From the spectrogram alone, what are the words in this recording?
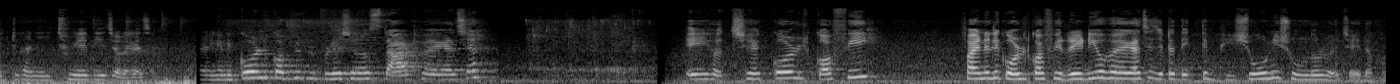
একটুখানি ছুঁয়ে দিয়ে চলে গেছে। আর এখানে কোল্ড কফি প্রিপারেশনও স্টার্ট হয়ে গেছে। এই হচ্ছে cold coffee finally cold coffee ready হয়ে গেছে, যেটা দেখতে ভীষণই সুন্দর হয়েছে, এই দেখো।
